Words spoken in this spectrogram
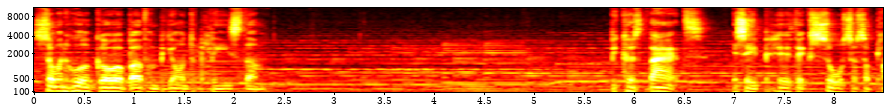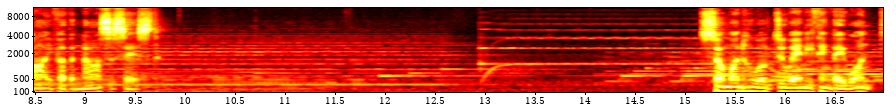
Someone who will go above and beyond to please them. Because that is a perfect source of supply for the narcissist. Someone who will do anything they want.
